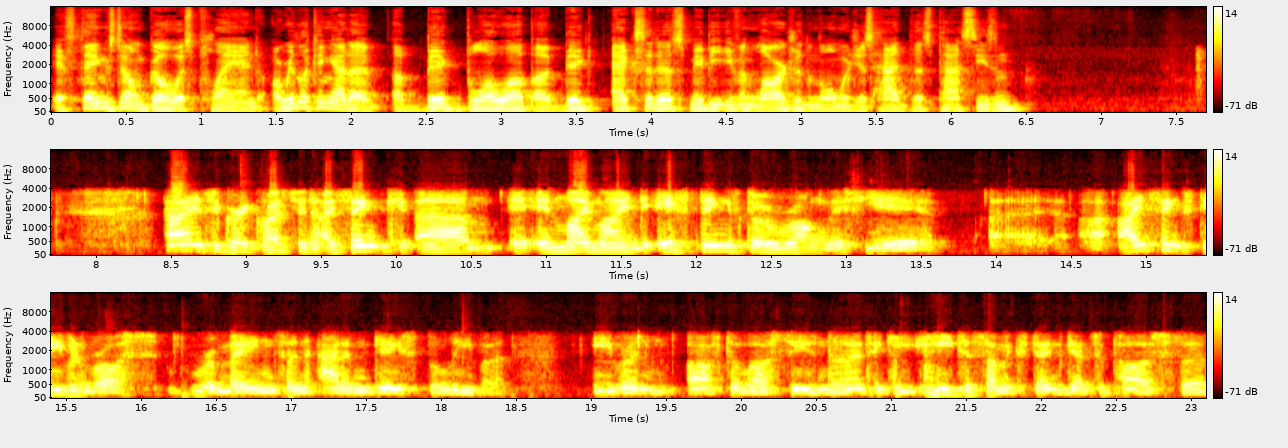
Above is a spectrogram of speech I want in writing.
if things don't go as planned, are we looking at a, a big blow up, a big exodus, maybe even larger than the one we just had this past season? Uh, it's a great question. I think, um, in my mind, if things go wrong this year, uh, I think Stephen Ross remains an Adam Gase believer, even after last season. And I think he, he to some extent, gets a pass for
